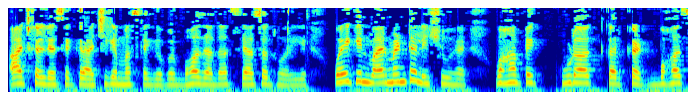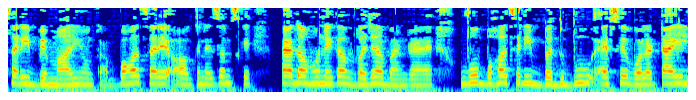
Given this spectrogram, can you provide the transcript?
آج کل جیسے کراچی کے مسئلے کے اوپر بہت زیادہ سیاست ہو رہی ہے، وہ ایک انوائرمنٹل ایشو ہے۔ وہاں پہ کوڑا، کرکٹ، بہت ساری بیماریوں کا، بہت سارے آرگنیزمس کے پیدا ہونے کا وجہ بن رہا ہے۔ وہ بہت ساری بدبو، ایسے والاٹائل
